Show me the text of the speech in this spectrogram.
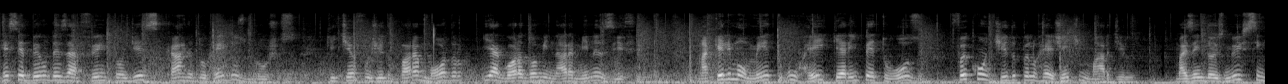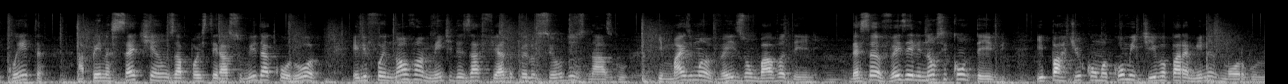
recebeu um desafio em tom de escárnio do Rei dos Bruxos, que tinha fugido para Mordor e agora dominara Minas Ithil. Naquele momento, o rei, que era impetuoso, foi contido pelo regente Mardil. Mas em 2050, apenas sete anos após ter assumido a coroa, ele foi novamente desafiado pelo Senhor dos Nazgûl, que mais uma vez zombava dele. Dessa vez ele não se conteve e partiu com uma comitiva para Minas Morgul.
